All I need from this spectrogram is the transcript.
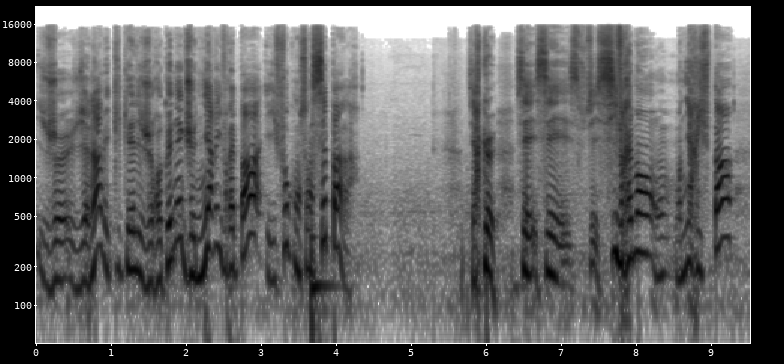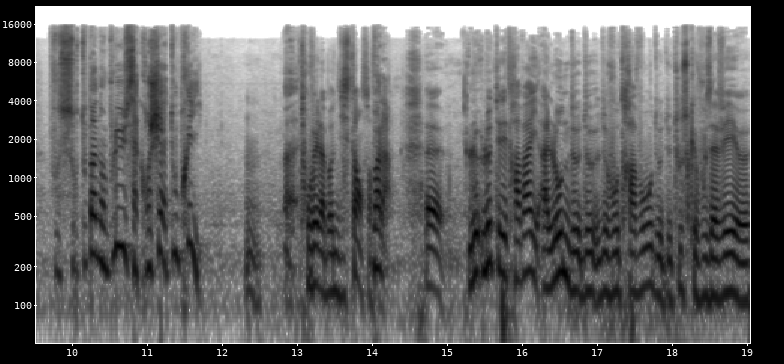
il y en a avec lesquels je reconnais que je n'y arriverai pas et il faut qu'on s'en sépare. C'est-à-dire que si vraiment on- n'y arrive pas, faut surtout pas non plus s'accrocher à tout prix. Trouver la bonne distance. En fait. Voilà. Euh, le, le télétravail, à l'aune de, de- de vos travaux, de, de tout ce que vous avez, euh,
